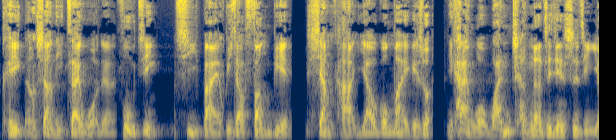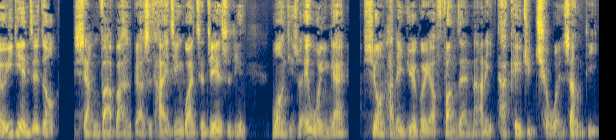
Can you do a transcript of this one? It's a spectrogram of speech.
可以让上帝在我的附近祭拜比较方便，向他邀功嘛，也可以说，你看我完成了这件事情，有一点这种想法吧，表示他已经完成这件事情，忘记说，哎，我应该希望他的约柜要放在哪里，他可以去求问上帝。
